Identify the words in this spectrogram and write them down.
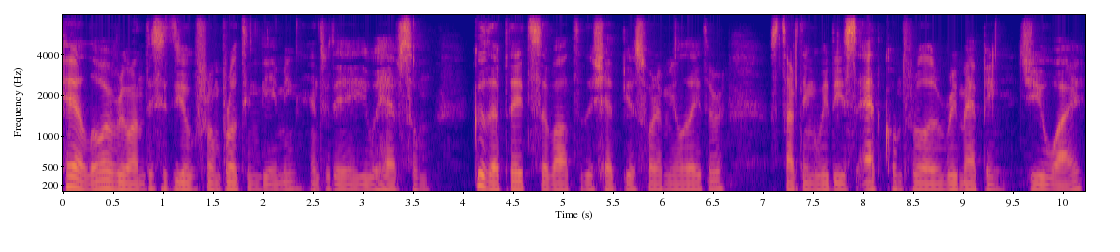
Hello everyone, this is Diogo from Protein Gaming and today we have some good updates about the shadPS4 emulator starting with this add controller remapping GUI.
